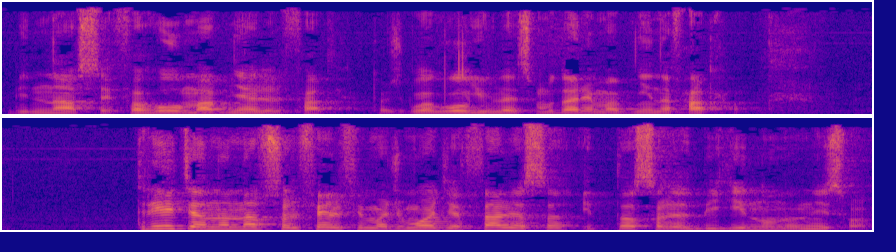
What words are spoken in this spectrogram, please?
бин насия. Фагу мабни аль фатх. То есть глагол является мударем абни на фатху. Третье, на нафсуль фельфи маджмуати талиса и тасалят биги нуна нисва.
